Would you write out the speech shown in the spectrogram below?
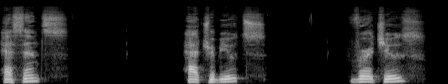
essence, attributes, virtues,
